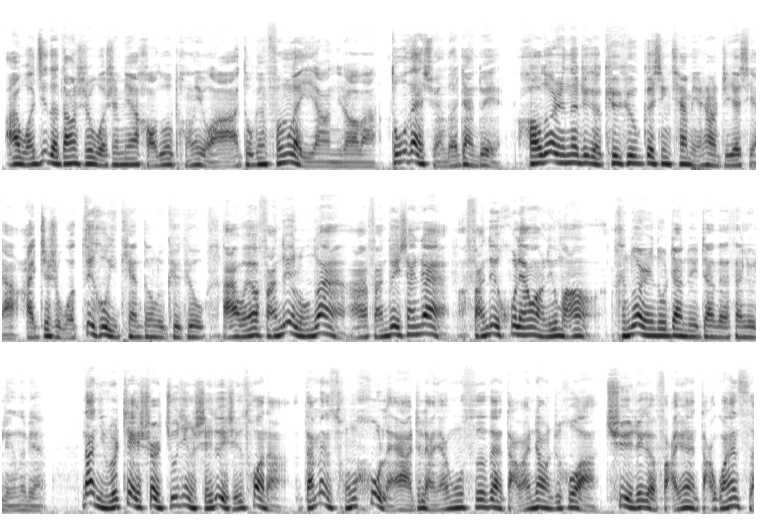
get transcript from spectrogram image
哎，我记得当时我身边好多朋友啊，都跟疯了一样，你知道吧？都在选择站队，好多人的这个 QQ 个性签名上直接写啊，哎，这是我最后一天登录 QQ，啊，我要反对垄断啊，反对山寨，反对互联网流氓，很多人都站队站在三六零那边。那你说这事儿究竟谁对谁错呢？咱们从后来啊，这两家公司在打完仗之后啊，去这个法院打官司，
